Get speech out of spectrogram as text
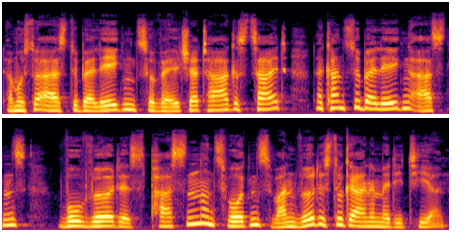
Da musst du erst überlegen, zu welcher Tageszeit. Da kannst du überlegen, erstens, wo würde es passen und zweitens, wann würdest du gerne meditieren.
